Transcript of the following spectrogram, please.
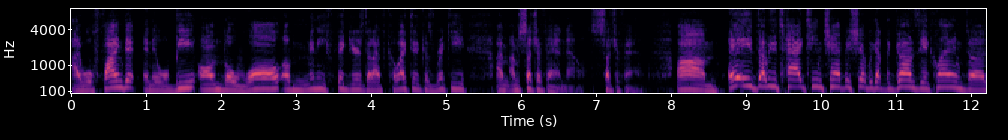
I will find it and it will be on the wall of mini figures that I've collected cuz Ricky I'm I'm such a fan now. Such a fan. Um AEW Tag Team Championship, we got the Guns, the acclaimed uh,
